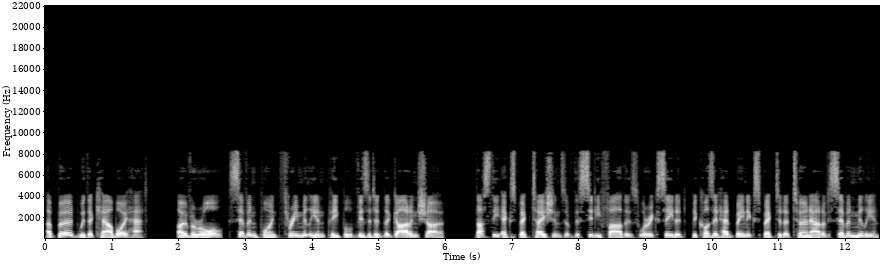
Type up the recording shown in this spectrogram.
a bird with a cowboy hat. Overall, 7.3 million people visited the garden show. Thus the expectations of the city fathers were exceeded, because it had been expected a turnout of 7 million.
